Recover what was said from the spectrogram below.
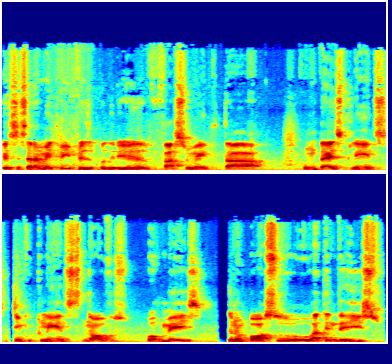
porque, sinceramente, minha empresa poderia facilmente estar com 10 clientes, 5 clientes novos por mês. Eu não posso atender isso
